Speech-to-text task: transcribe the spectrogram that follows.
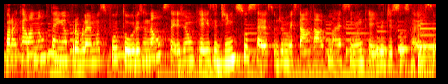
para que ela não tenha problemas futuros e não seja um case de insucesso de uma startup, mas sim um case de sucesso.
